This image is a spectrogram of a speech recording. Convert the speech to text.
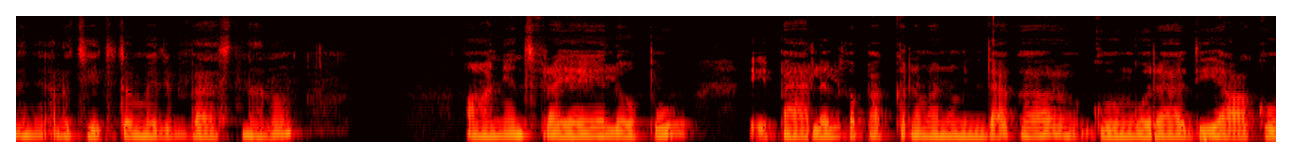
నేను అలా చేతితో మెదిపి వేస్తున్నాను. ఆనియన్స్ ఫ్రై అయ్యేలోపు ఈ ప్యారలల్గా పక్కన మనం ఇందాక గోంగూర అది ఆకు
